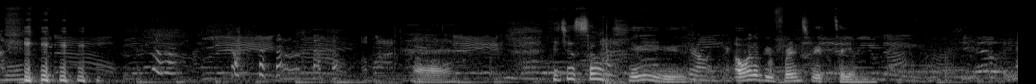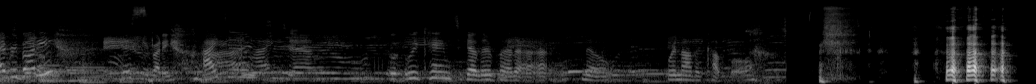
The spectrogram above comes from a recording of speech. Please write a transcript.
on in. Oh, he's just so cute. You're all in here. I want to be friends with Tim. Everybody? This everybody. Hi, Tim. Hi, Tim. We came together, but uh, no, we're not a couple.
